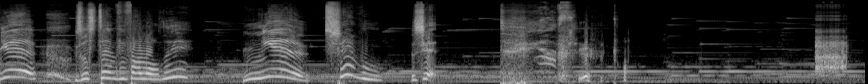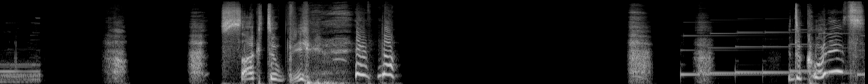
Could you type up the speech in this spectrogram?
Nie! Zostałem wywalony? Nie! Czemu? Się... Ja pierdolę. Suck to koniec?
